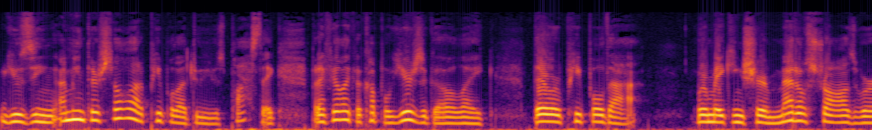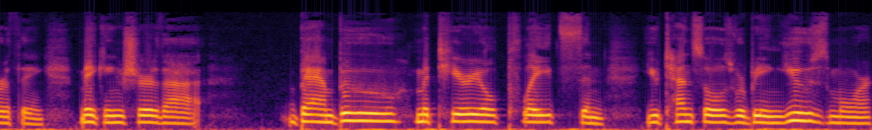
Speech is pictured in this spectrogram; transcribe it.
using, I mean, there's still a lot of people that do use plastic, but I feel like a couple years ago, like, there were people that were making sure metal straws were a thing, making sure that bamboo material plates and utensils were being used more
